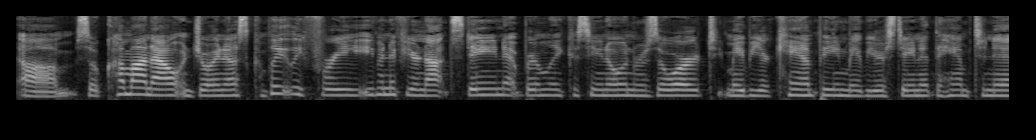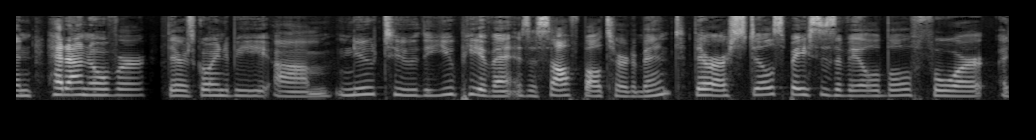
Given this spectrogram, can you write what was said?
Um, so come on out and join us completely free. Even if you're not staying at Brimley Casino and Resort, maybe you're camping, maybe you're staying at the Hampton Inn, head on over. There's going to be um, new to the UP event is a softball tournament. There are still spaces available for a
